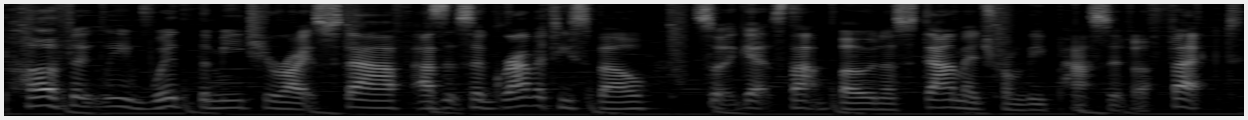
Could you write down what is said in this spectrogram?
perfectly with the Meteorite Staff as it's a gravity spell, so it gets that bonus damage from the passive effect.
